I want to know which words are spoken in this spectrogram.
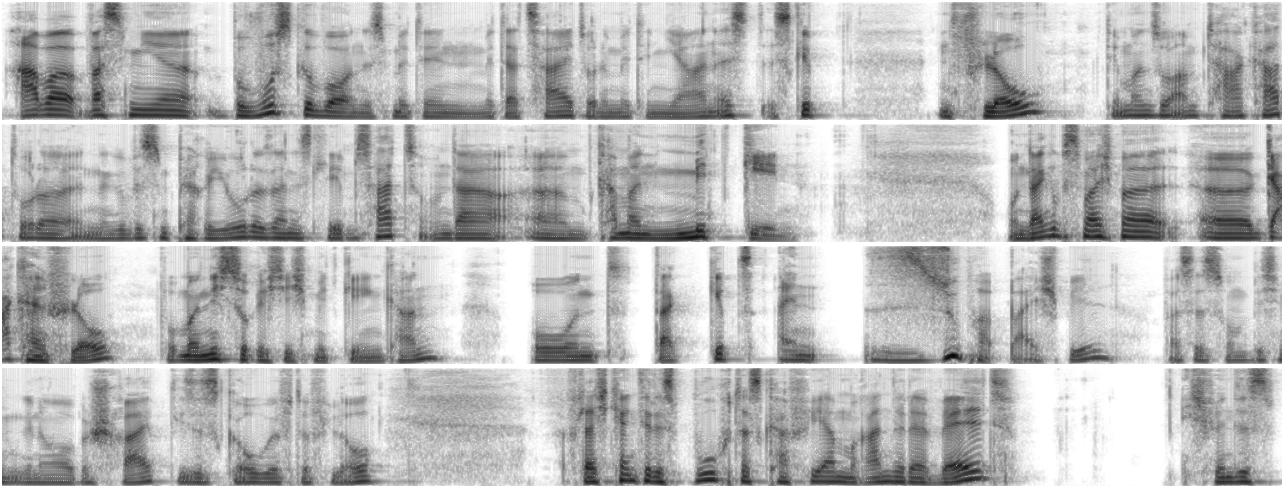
Aber was mir bewusst geworden ist mit, den, mit der Zeit oder mit den Jahren ist, es gibt einen Flow, den man so am Tag hat oder in einer gewissen Periode seines Lebens hat und da ähm, kann man mitgehen. Und dann gibt es manchmal äh, gar keinen Flow, wo man nicht so richtig mitgehen kann. Und da gibt's ein super Beispiel, was es so ein bisschen genauer beschreibt, dieses Go with the Flow. Vielleicht kennt ihr das Buch Das Café am Rande der Welt. Ich finde das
